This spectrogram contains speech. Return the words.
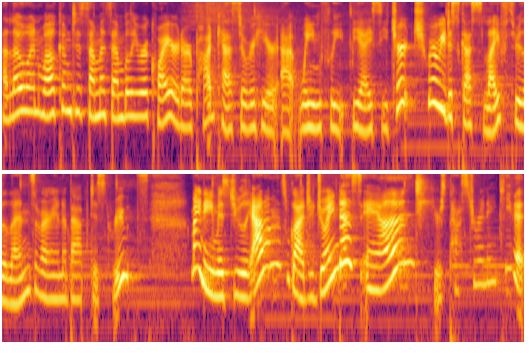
Hello and welcome to Some Assembly Required, our podcast over here at Wainfleet BIC Church, where we discuss life through the lens of our Anabaptist roots. My name is Julie Adams. I'm Glad you joined us. And here's Pastor Renee Kievit.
